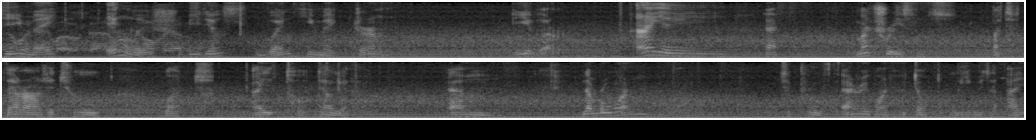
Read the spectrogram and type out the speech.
he make English videos when he make German? Either. I have much reasons, but there are the two what I tell you now. Um, number one, to prove to everyone who don't believe me that I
